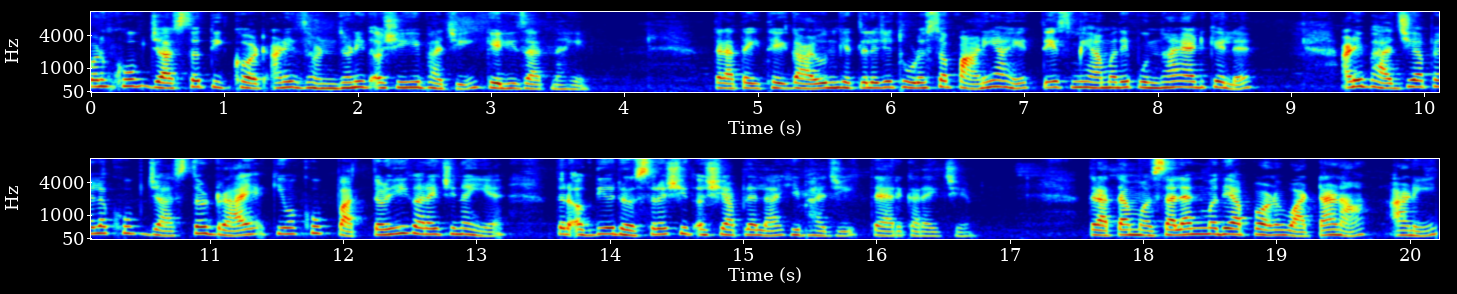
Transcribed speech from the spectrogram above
पण खूप जास्त तिखट आणि झणझणीत अशी ही भाजी केली जात नाही. तर आता इथे गाळून घेतलेलं जे थोडंसं पाणी आहे तेच मी ह्यामध्ये पुन्हा ॲड केलं आहे आणि भाजी आपल्याला खूप जास्त ड्राय किंवा खूप पातळही करायची नाही आहे तर अगदी रसरशीत अशी आपल्याला ही भाजी तयार करायची आहे. तर आता मसाल्यांमध्ये आपण वाटाणा आणि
